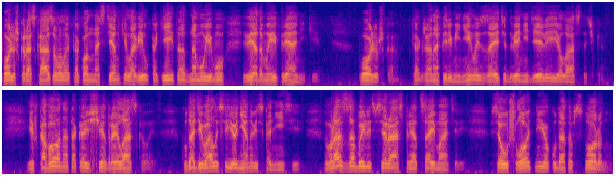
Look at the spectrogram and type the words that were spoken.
Полюшка рассказывала, как он на стенке ловил какие-то одному ему ведомые пряники. Полюшка, как же она переменилась за эти две недели ее ласточка. И в кого она такая щедрая и ласковая? Куда девалась ее ненависть к Анисии? В раз забылись все распри отца и матери. Все ушло от нее куда-то в сторону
